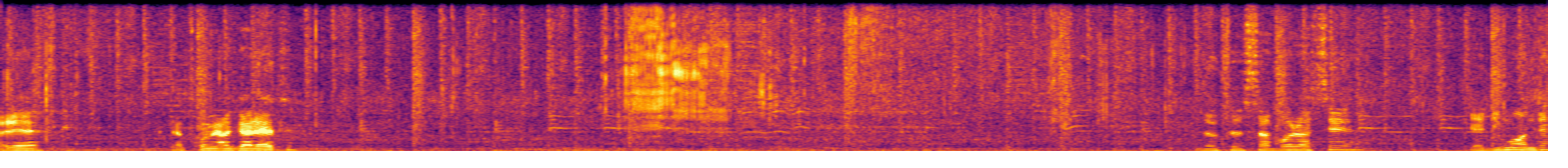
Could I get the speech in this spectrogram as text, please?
Allez, la première galette. Donc ça vole assez. hein. Il y a du monde. hein.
